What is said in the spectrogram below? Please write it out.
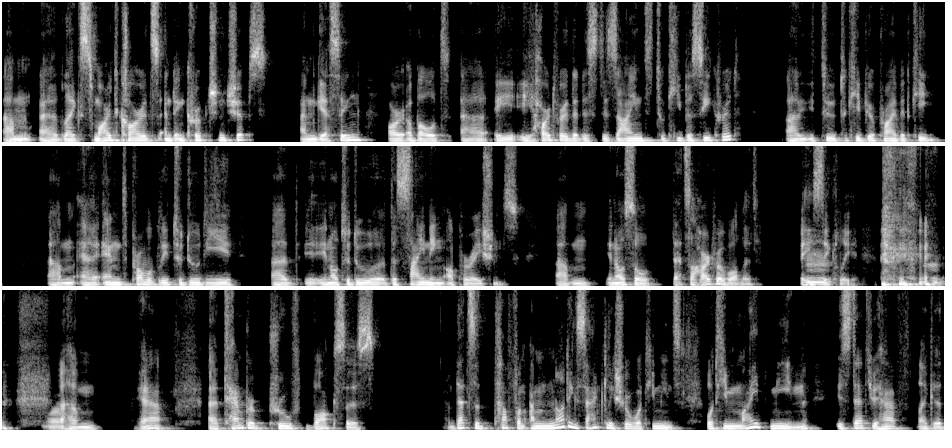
um, mm-hmm. uh, like smart cards and encryption chips i'm guessing are about uh, a, a, hardware that is designed to keep a secret uh, to, to keep your private key um, and probably to do the uh, you know to do the signing operations um, you know so that's a hardware wallet basically mm. wow. um, yeah uh, tamper proof boxes that's a tough one. I'm not exactly sure what he means. What he might mean is that you have like a,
